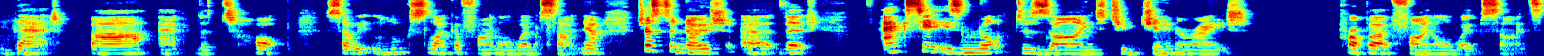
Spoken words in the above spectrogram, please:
that bar at the top. So it looks like a final website. Now, just a note uh, that Axure is not designed to generate proper final websites.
